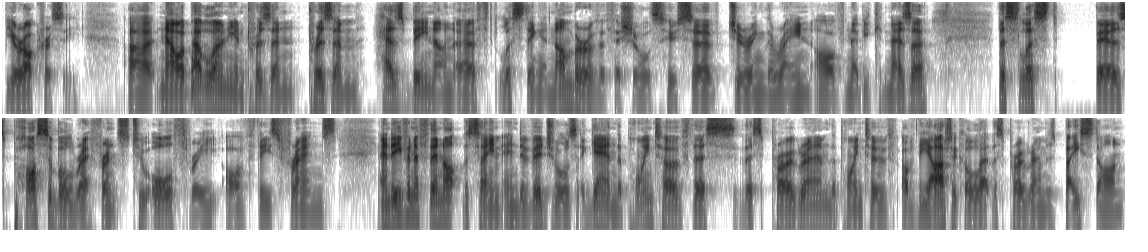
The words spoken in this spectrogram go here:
bureaucracy. Uh, now, a Babylonian prison, prism has been unearthed listing a number of officials who served during the reign of Nebuchadnezzar. This list bears possible reference to all three of these friends. And even if they're not the same individuals, again, the point of this this program, the point of, of the article that this program is based on,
